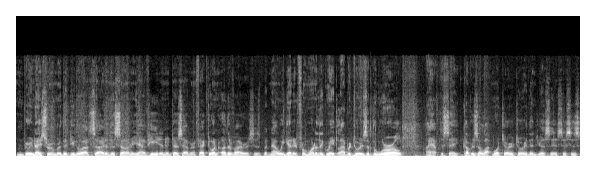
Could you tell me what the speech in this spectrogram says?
very nice rumor that you go outside in the sun or you have heat, and it does have an effect on other viruses. But now we get it from one of the great laboratories of the world. I have to say, covers a lot more territory than just this. This is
